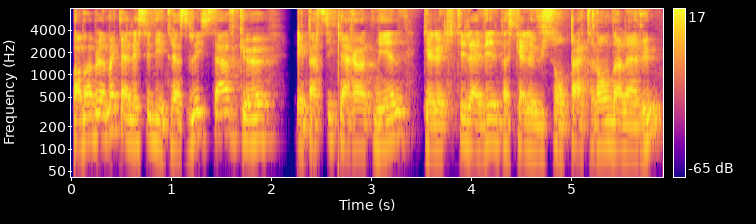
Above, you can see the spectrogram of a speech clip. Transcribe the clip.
probablement qu'elle a laissé des traces. Là, ils savent qu'elle est partie de 40 000, qu'elle a quitté la ville parce qu'elle a vu son patron dans la rue.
